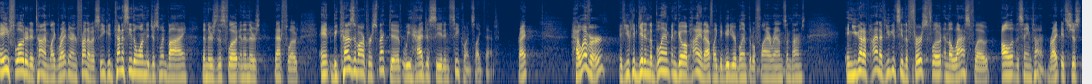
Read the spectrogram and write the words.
a float at a time, like right there in front of us. So you could kind of see the one that just went by, then there's this float, and then there's that float. And because of our perspective, we had to see it in sequence like that, right? However, if you could get in the blimp and go up high enough, like the Goodyear blimp that'll fly around sometimes, and you got up high enough, you could see the first float and the last float all at the same time, right? It's just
